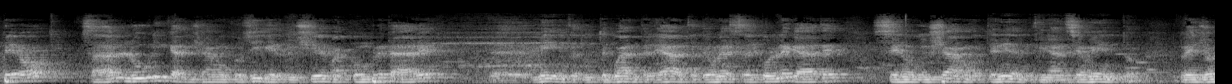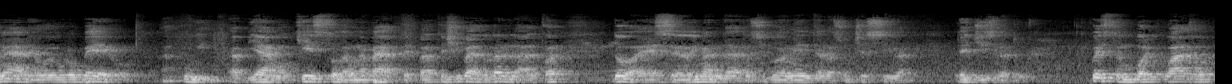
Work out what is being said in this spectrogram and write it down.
però sarà l'unica diciamo così, che riusciremo a completare eh, mentre tutte quante le altre devono essere collegate se non riusciamo a ottenere un finanziamento regionale o europeo a cui abbiamo chiesto da una parte e partecipato dall'altra dovrà essere rimandato sicuramente alla successiva legislatura. Questo è un po' il quadro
